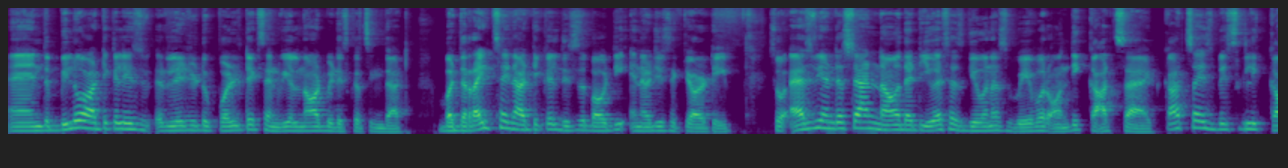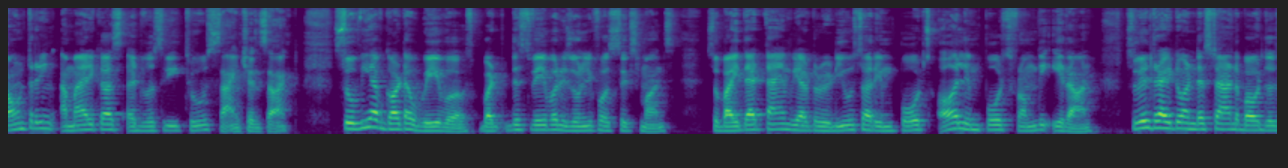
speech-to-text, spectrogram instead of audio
And the below article is related to politics and we'll not be discussing that. But the right side article, this is about the energy security. So as we understand now that US has given us waiver on the CAATSA Act. CAATSA is basically countering America's adversary through Sanctions Act. So we have got a waiver, but this waiver is only for six months. So by that time, we have to reduce our imports, all imports from the Iran. So we'll try to understand about the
